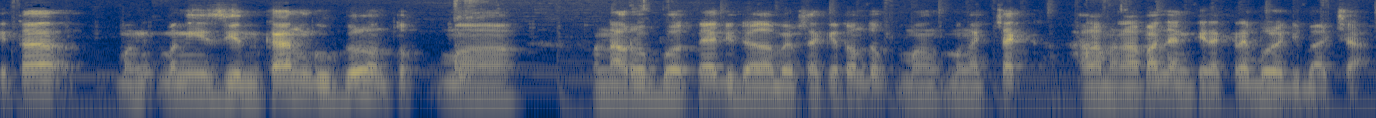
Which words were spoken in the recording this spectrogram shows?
kita mengizinkan Google untuk menaruh botnya di dalam website kita untuk mengecek halaman-halaman yang kira-kira boleh dibaca.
